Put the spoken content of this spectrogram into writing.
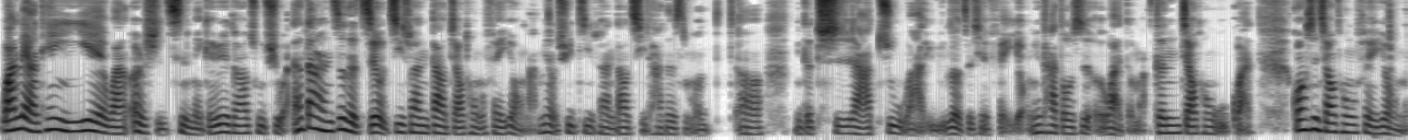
玩两天一夜，玩二十次，每个月都要出去玩。那当然，这个只有计算到交通费用啦，没有去计算到其他的什么呃，你的吃啊、住啊、娱乐这些费用，因为它都是额外的嘛，跟交通无关。光是交通费用呢，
